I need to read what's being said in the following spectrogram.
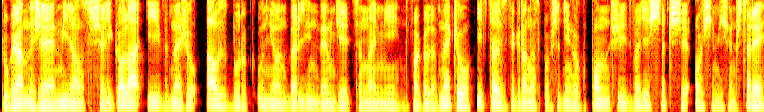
Tu gramy, że Milan strzeli gola i w meczu Augsburg Union Berlin będzie co najmniej dwa gole w meczu i to jest wygrana z poprzedniego kuponu, czyli 23,84.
